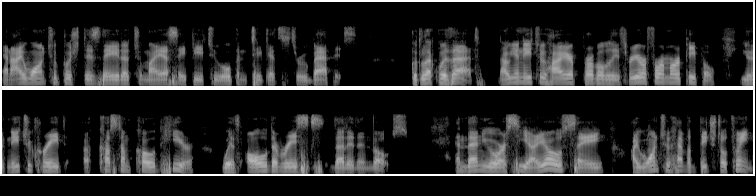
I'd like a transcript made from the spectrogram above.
and I want to push this data to my SAP to open tickets through BAPIs. Good luck with that. Now you need to hire probably three or four more people. You need to create a custom code here with all the risks that it involves. And then your CIO say, I want to have a digital twin.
